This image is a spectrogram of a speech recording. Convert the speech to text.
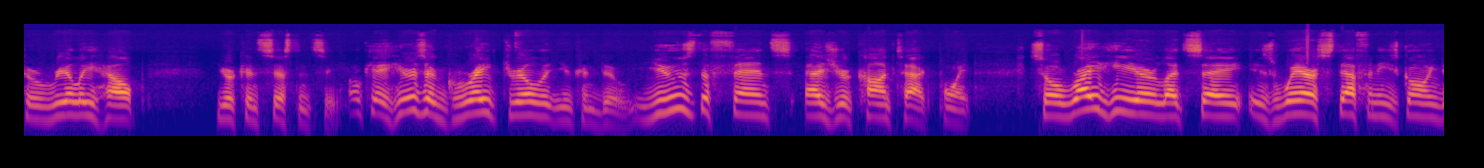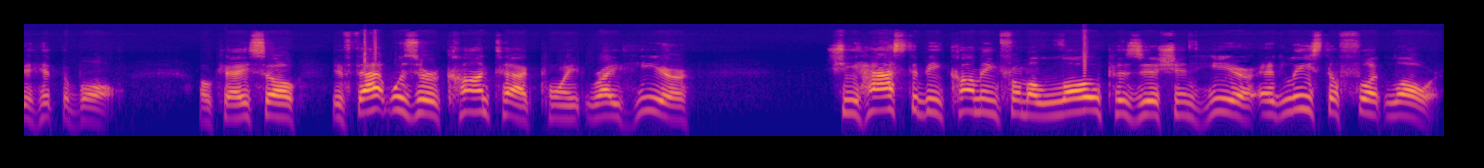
to really help your consistency. Okay, here's a great drill that you can do. Use the fence as your contact point. So right here, let's say, is where Stephanie's going to hit the ball. Okay, so if that was her contact point right here, she has to be coming from a low position here, at least a foot lower.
